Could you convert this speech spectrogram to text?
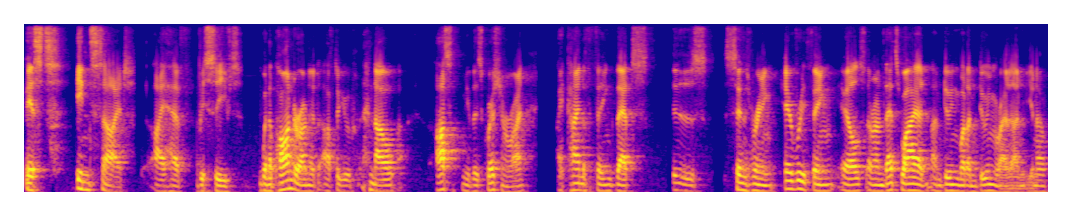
best insight I have received. When I ponder on it after you now asked me this question, right? I kind of think that is centering everything else around. That's why I'm doing what I'm doing, right? I'm, you know,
